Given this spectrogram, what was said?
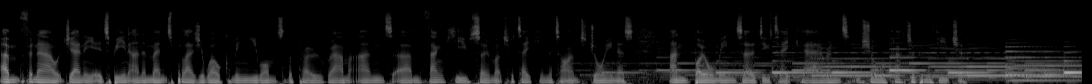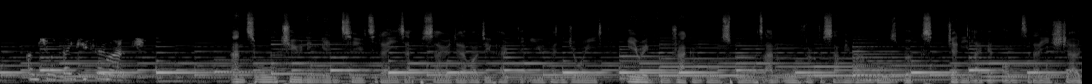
Um, for now, Jenny, it's been an immense pleasure welcoming you onto the programme. And um, thank you so much for taking the time to join us. And by all means, uh, do take care. And I'm sure we'll catch up in the future. I'm sure. Thank you so much and to all tuning into today's episode. Um, I do hope that you've enjoyed hearing from Dragon Ball Sport and author of the Sammy Rambles books, Jenny Leggott, on today's show.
